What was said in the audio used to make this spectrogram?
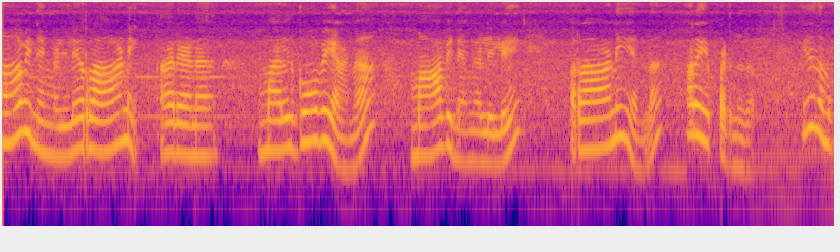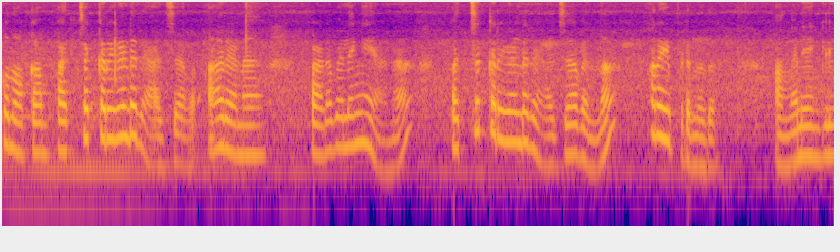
മാവിനങ്ങളിലെ റാണി ആരാണ്? മൽഗോവയാണ് മാവിനങ്ങളിലെ റാണി എന്ന് അറിയപ്പെടുന്നത്. ഇനി നമുക്ക് നോക്കാം പച്ചക്കറികളുടെ രാജാവ് ആരാണ്? പടവലങ്ങയാണ് പച്ചക്കറികളുടെ രാജാവെന്ന് അറിയപ്പെടുന്നത്. അങ്ങനെയെങ്കിൽ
